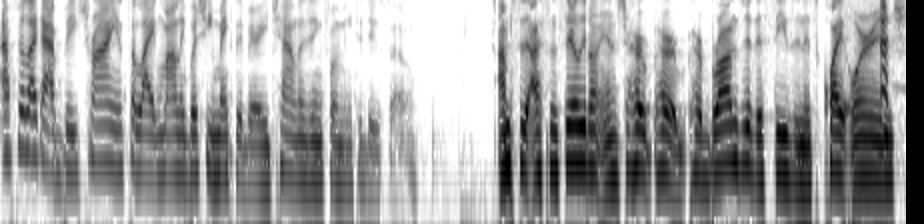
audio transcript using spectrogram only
I feel like I'd be trying to like Molly, but she makes it very challenging for me to do so. I'm I sincerely don't and her her her bronzer this season is quite orange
